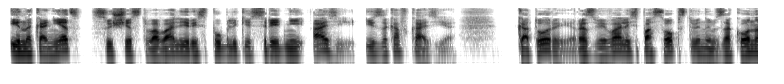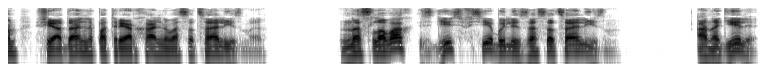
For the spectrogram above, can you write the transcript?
И, наконец, существовали республики Средней Азии и Закавказья, которые развивались по собственным законам феодально-патриархального социализма. На словах здесь все были за социализм, а на деле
